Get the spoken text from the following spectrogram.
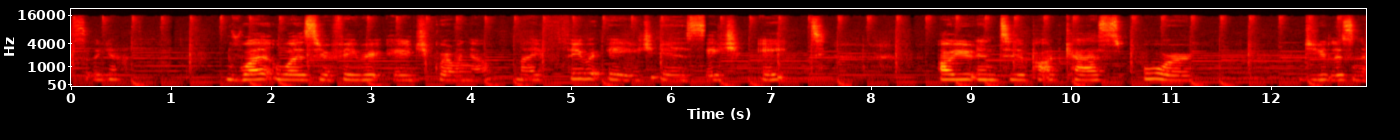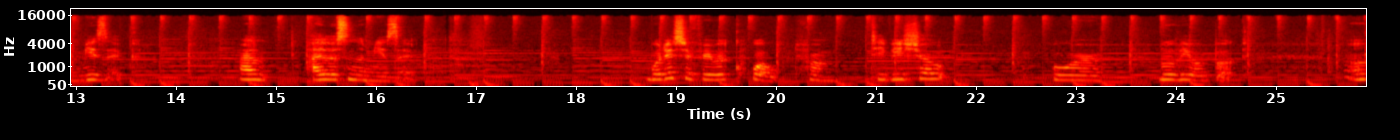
so yeah. What was your favorite age growing up? My favorite age is age 8. Are you into podcasts or do you listen to music? Um, I listen to music. What is your favorite quote from TV show or movie or book? Uh,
